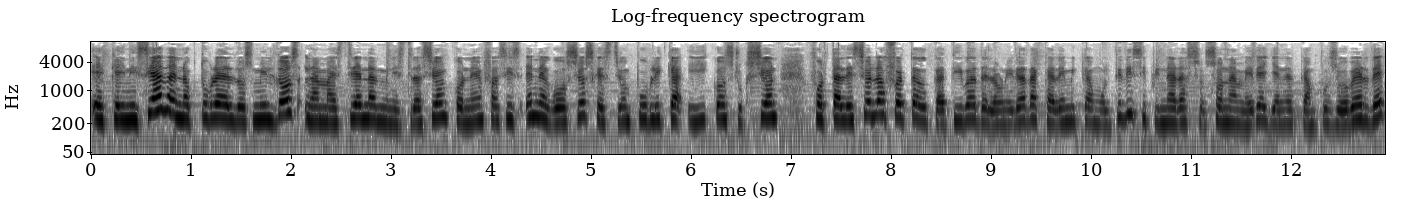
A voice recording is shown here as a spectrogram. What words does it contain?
eh, que, iniciada en octubre del 2002, la maestría en administración con énfasis en negocios, gestión pública y construcción fortaleció la oferta educativa de la unidad académica multidisciplinar Zona Media, allá en el campus Río Verde,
